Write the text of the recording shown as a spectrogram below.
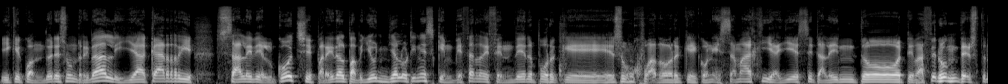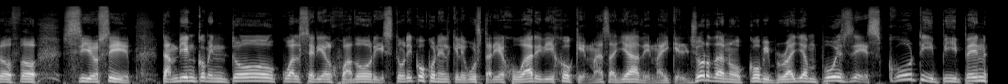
y que cuando eres un rival y ya Curry sale del coche para ir al pabellón ya lo tienes que empezar a defender porque es un jugador que con esa magia y ese talento te va a hacer un destrozo sí o sí. También comentó cuál sería el jugador histórico con el que le gustaría jugar y dijo que más allá de Michael Jordan o Kobe Bryant, pues Scottie Pippen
